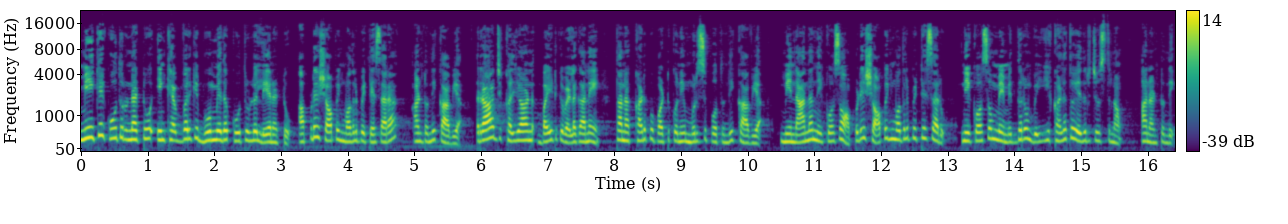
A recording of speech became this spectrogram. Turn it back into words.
మీకే కూతురున్నట్టు ఇంకెవ్వరికి భూమి మీద కూతుళ్ళు లేనట్టు. అప్పుడే షాపింగ్ మొదలు పెట్టేశారా అంటుంది కావ్య. రాజ్ కళ్యాణ్ బయటికి వెళ్ళగానే తన కడుపు పట్టుకుని మురిసిపోతుంది కావ్య. మీ నాన్న నీకోసం అప్పుడే షాపింగ్ మొదలు పెట్టేశారు నీకోసం మేమిద్దరం వెయ్యి కళ్ళతో ఎదురుచూస్తున్నాం అనంటుంది.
